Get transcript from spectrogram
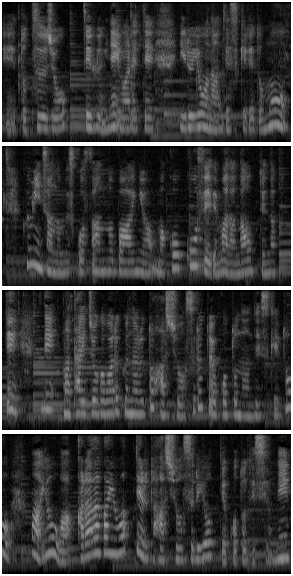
えーと、通常っていうふうにね言われているようなんですけれどもクミンさんの息子さんの場合には、まあ、高校生でまだ治ってなくてで、まあ、体調が悪くなると発症するということなんですけど、まあ、要は体が弱っていると発症するよっていうことですよね。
